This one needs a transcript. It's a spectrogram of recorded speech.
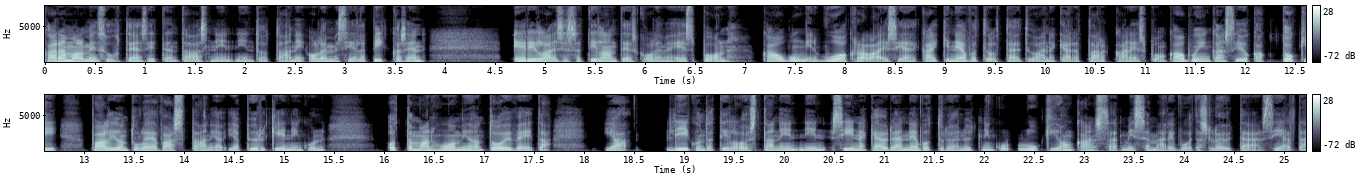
Karamalmin suhteen sitten taas, niin, niin, tota, niin olemme siellä pikkasen erilaisessa tilanteessa, kun olemme Espoon kaupungin vuokralaisia. Kaikki neuvottelut täytyy aina käydä tarkkaan Espoon kaupungin kanssa, joka toki paljon tulee vastaan ja, ja pyrkii niin kuin ottamaan huomioon toiveita. Ja liikuntatiloista, niin, niin siinä käydään neuvotteluja nyt niin kuin lukion kanssa, että missä määrin voitaisiin löytää sieltä,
